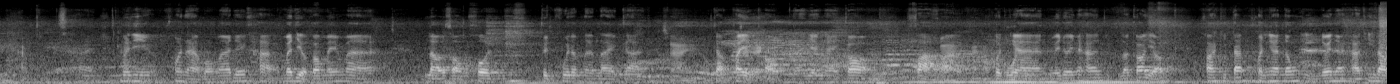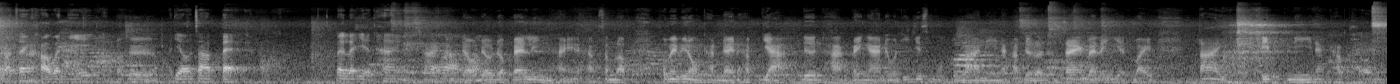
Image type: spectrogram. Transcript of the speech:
นครับ ใช่วันนี้หัวหน้าบอกมาด้วยค่ะ มาเดี๋ยวก็ไม่มา เราสองคนเป็นผู้ดำเนินรายการ ใช่ครับ กับพระเอกท็อปนะยังไงก็ฝากฝากนะครับ ผลงานไว้ด้วยนะคะ แล้วก็เดี๋ยวฝากติดตามผลงานน้องหญิงด้วยนะคะ ที่เรามาแจ้งข่าววันนี้ ก็คือ เดี๋ยวจะแปะ รายละเอียดให้ใช่ครับเดี๋ยวเดี๋ยวเดี๋ยวแปะลิงก์ให้นะครับสำหรับพ่อแม่พี่น้องท่านใดนะครับ อยากเดินทางไปงานในวันที่ 26 ตุลานี้นะครับเดี๋ยวเราจะแจ้งรายละเอียดไว้ใต้คลิปนี้นะครับโอเค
